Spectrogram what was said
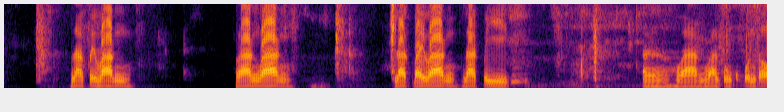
ๆลากไปวาง วางวางลากไปวางลากไปอีกเออวางวางตรงโคนเขา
